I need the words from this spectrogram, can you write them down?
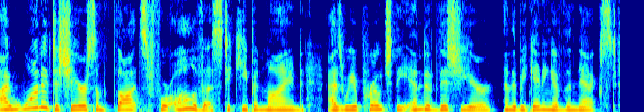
I wanted to share some thoughts for all of us to keep in mind as we approach the end of this year and the beginning of the next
